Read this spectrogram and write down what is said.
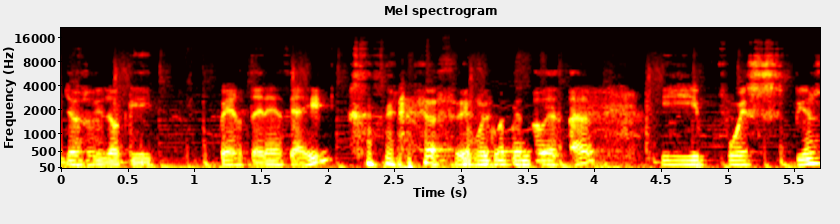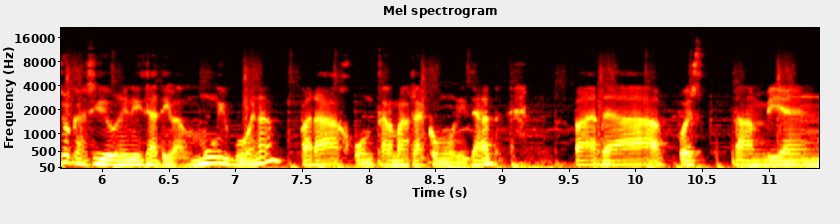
yo soy Loki pertenece ahí. Estoy muy contento de estar. Y pues pienso que ha sido una iniciativa muy buena para juntar más la comunidad. Para pues también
